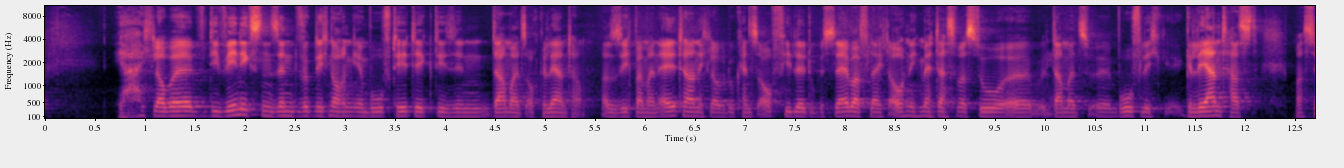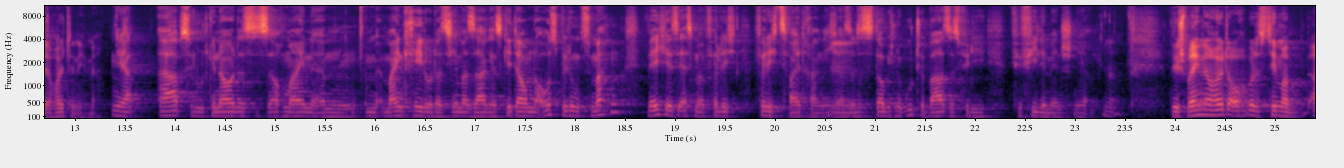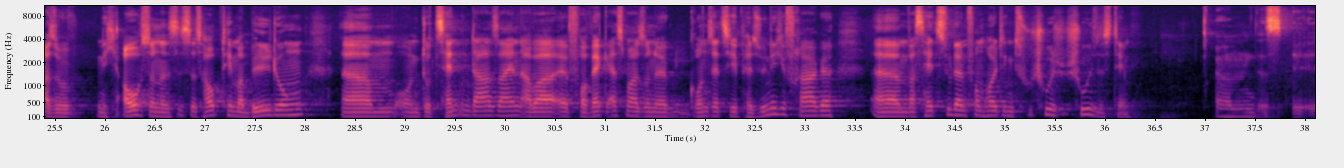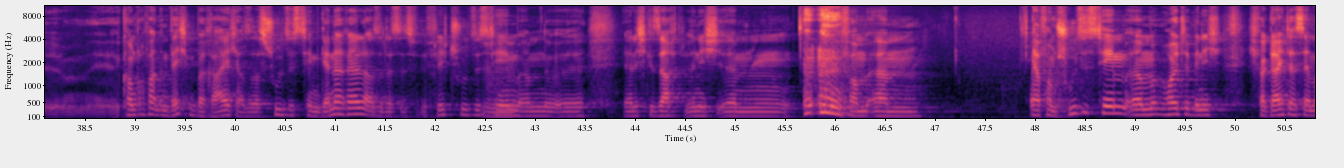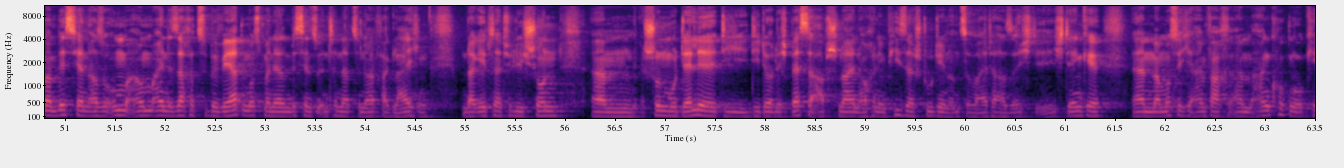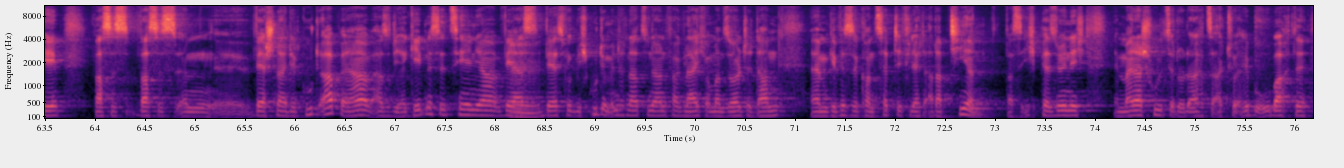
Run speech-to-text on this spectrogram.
ja, ich glaube, die wenigsten sind wirklich noch in ihrem Beruf tätig, die sie damals auch gelernt haben. Also sehe ich bei meinen Eltern, ich glaube, du kennst auch viele, du bist selber vielleicht auch nicht mehr das, was du äh, damals äh, beruflich gelernt hast, machst du ja heute nicht mehr. Ja, absolut, genau. Das ist auch mein, ähm, mein Credo, dass ich immer sage, es geht darum, eine Ausbildung zu machen. Welche ist erstmal völlig, völlig zweitrangig. Mhm. Also das ist, glaube ich, eine gute Basis für, die, für viele Menschen, ja. ja. Wir sprechen ja heute auch über das Thema, also nicht auch, sondern es ist das Hauptthema Bildung ähm, und Dozentendasein. Aber äh, vorweg erstmal so eine grundsätzliche persönliche Frage. Ähm, was hältst du denn vom heutigen Schul Schulsystem? Ähm, das äh, kommt darauf an, in welchem Bereich. Also das Schulsystem generell, also das ist Pflichtschulsystem. Mhm. Ähm, äh, ehrlich gesagt bin ich ähm, vom ähm, ja, vom Schulsystem ähm, heute bin ich, ich vergleiche das ja mal ein bisschen, also um, um eine Sache zu bewerten, muss man ja ein bisschen so international vergleichen. Und da gibt es natürlich schon, ähm, schon Modelle, die, die deutlich besser abschneiden, auch in den PISA-Studien und so weiter. Also ich, ich denke, ähm, man muss sich einfach ähm, angucken, okay, was ist, was ist, ähm, wer schneidet gut ab, ja? also die Ergebnisse zählen ja, wer, mhm. ist, wer ist wirklich gut im internationalen Vergleich und man sollte dann ähm, gewisse Konzepte vielleicht adaptieren. Was ich persönlich in meiner Schulzeit oder jetzt aktuell beobachte,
